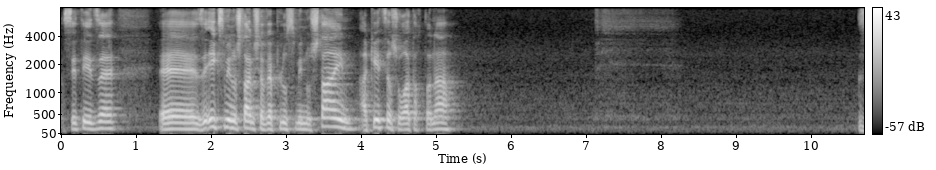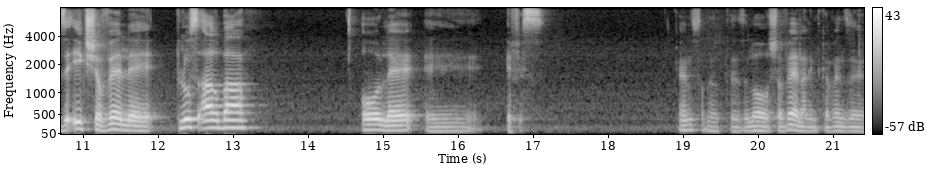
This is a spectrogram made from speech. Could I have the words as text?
עשיתי את זה. אה, זה x מינוס 2 שווה פלוס מינוס 2, הקיצר, שורה תחתונה. זה x שווה לפלוס 4 או ל-0. כן? זאת אומרת, זה לא שווה, אלא אני מתכוון זה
